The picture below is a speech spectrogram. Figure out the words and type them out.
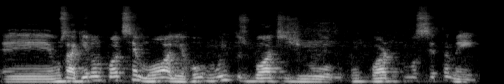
É, um zagueiro não pode ser mole, errou muitos botes de novo. Concordo com você também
